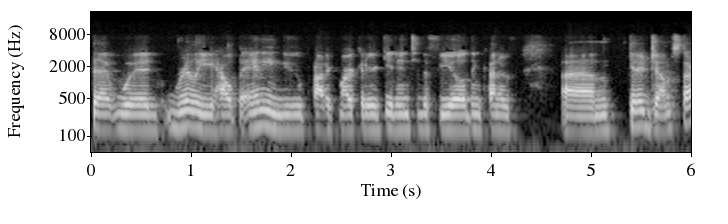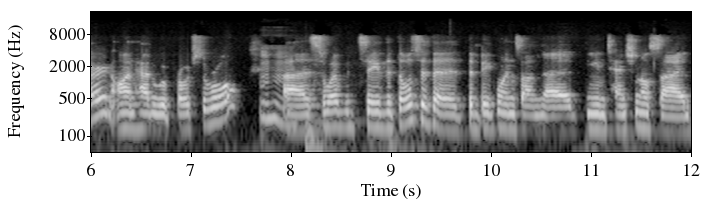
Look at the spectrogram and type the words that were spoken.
that would really help any new product marketer get into the field and kind of um, get a jump start on how to approach the role. Mm-hmm. Uh, so I would say that those are the the big ones on the, the intentional side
